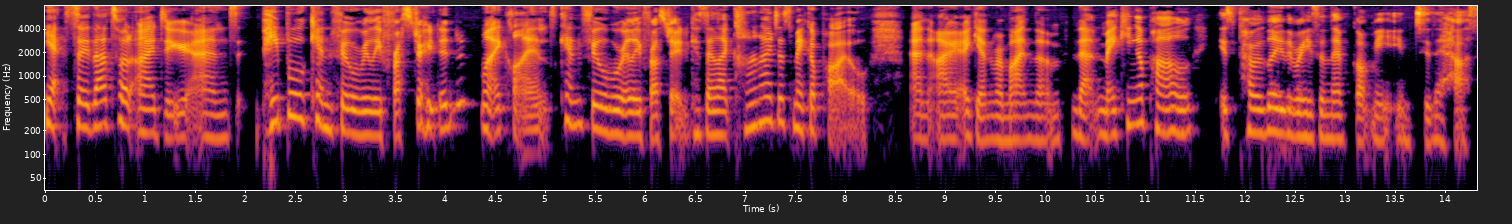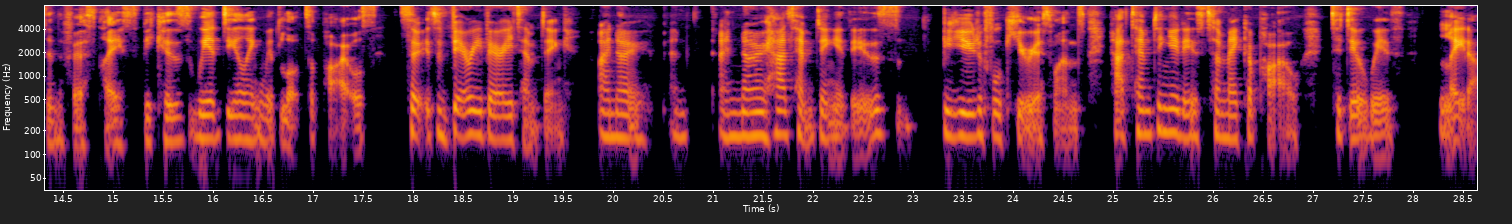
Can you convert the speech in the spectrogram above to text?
Yeah, so that's what I do. And people can feel really frustrated. My clients can feel really frustrated because they're like, can't I just make a pile? And I again remind them that making a pile is probably the reason they've got me into the house in the first place because we're dealing with lots of piles. So it's very, very tempting. I know. And I know how tempting it is. Beautiful, curious ones. How tempting it is to make a pile to deal with later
